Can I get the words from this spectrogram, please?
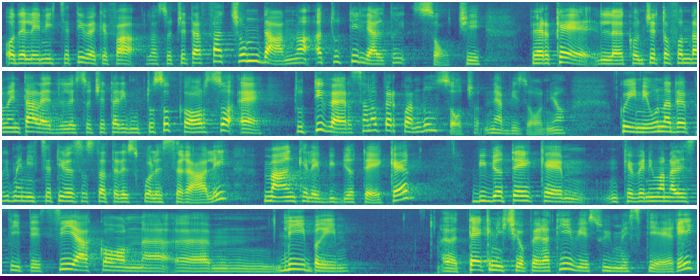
o delle iniziative che fa la società faccio un danno a tutti gli altri soci perché il concetto fondamentale delle società di mutuo soccorso è tutti versano per quando un socio ne ha bisogno. Quindi una delle prime iniziative sono state le scuole serali, ma anche le biblioteche, biblioteche mm, che venivano allestite sia con ehm, libri eh, tecnici operativi sui mestieri,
